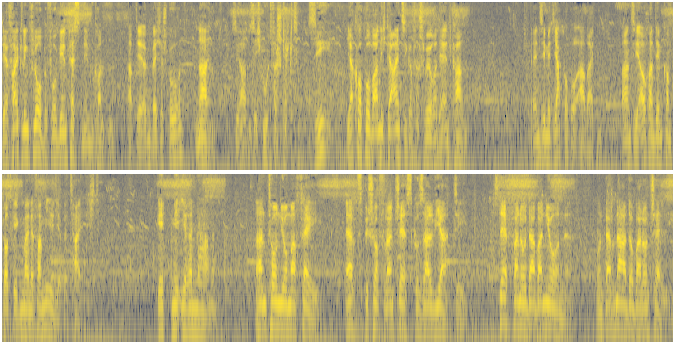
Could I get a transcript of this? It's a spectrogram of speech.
Der Feigling floh, bevor wir ihn festnehmen konnten. Habt ihr irgendwelche Spuren? Nein, sie haben sich gut versteckt. Sie? Jacopo war nicht der einzige Verschwörer, der entkam. Wenn Sie mit Jacopo arbeiten, waren Sie auch an dem Komplott gegen meine Familie beteiligt. Gebt mir Ihren Namen. Antonio Maffei, Erzbischof Francesco Salviati, Stefano da Bagnone und Bernardo Baroncelli.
